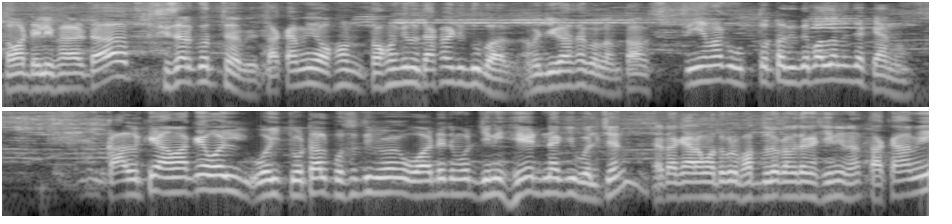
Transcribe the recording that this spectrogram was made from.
তোমার ডেলিভারিটা সিজার করতে হবে। তাকে আমি তখন কিন্তু দেখা হয়েছে দুবার। আমি জিজ্ঞাসা করলাম, তা স্ত্রী আমাকে উত্তরটা দিতে পারলেন না যে কেন? কালকে আমাকে ওই ওই টোটাল প্রসূতি বিভাগ ওয়ার্ডের যিনি হেড নাকি বলছেন, এটাকে আমার মতো করে ভদ্রলোক আমি তাকে চিনি না, তাকে আমি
